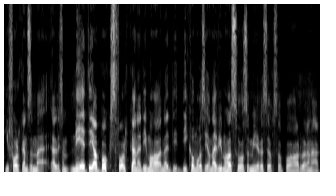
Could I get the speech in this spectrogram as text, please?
de folkene som er liksom Mediabox-folkene, de, må ha- nei, de, de kommer og sier nei, vi må ha så og så mye ressurser på hardwaren her.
